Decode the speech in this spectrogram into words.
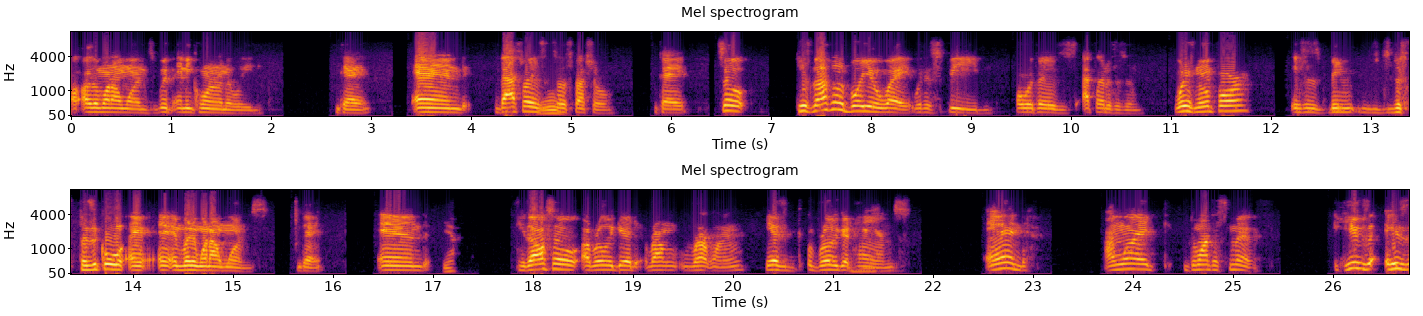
of the one on ones with any corner in the league. Okay, and that's why he's so special. Okay, so he's not going to blow you away with his speed or with his athleticism. What he's known for is his being just physical and, and winning one on ones. Okay, and Yeah. he's also a really good route, route runner. He has really good Mhm. hands, and unlike Devonta Smith, he's he's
